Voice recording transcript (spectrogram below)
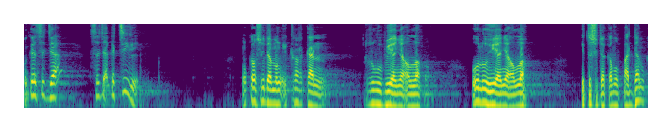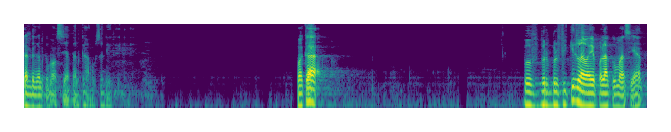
mungkin sejak sejak kecil. Engkau sudah mengikrarkan rububiyahnya Allah, uluhiyahnya Allah. Itu sudah kamu padamkan dengan kemaksiatan kamu sendiri. Maka ber berpikirlah wahai pelaku maksiat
